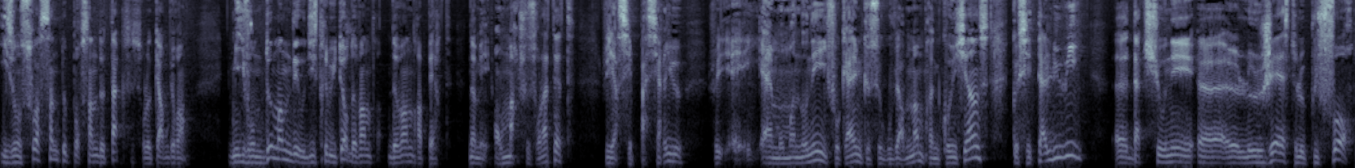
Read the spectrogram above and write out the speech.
Ils ont 60% de taxes sur le carburant mais ils vont demander aux distributeurs de vendre, de vendre à perte. Non, mais on marche sur la tête. Je veux dire, c'est pas sérieux. Je veux à un moment donné, il faut quand même que ce gouvernement prenne conscience que c'est à lui euh, d'actionner euh, le geste le plus fort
